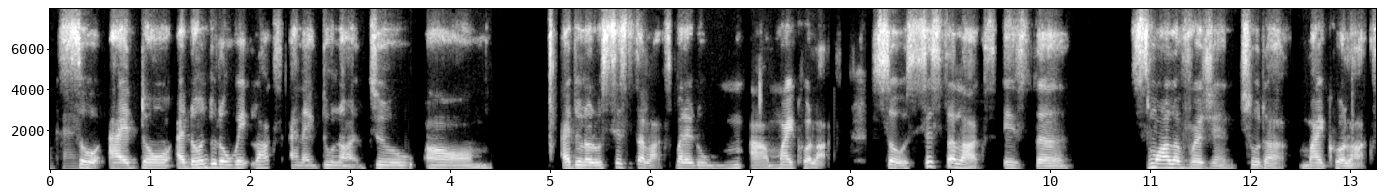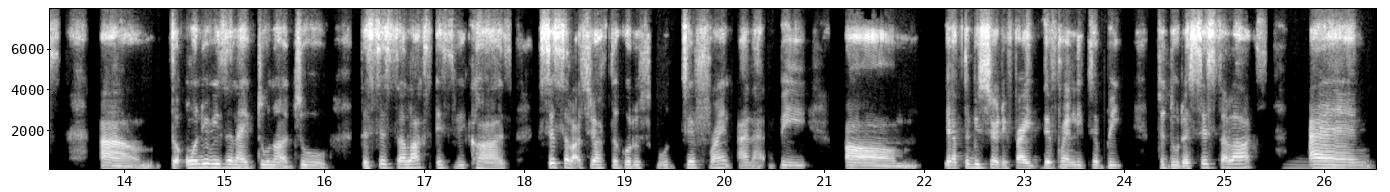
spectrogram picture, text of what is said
Okay. So I don't I don't do the weight locks and I do not do um I do not do sister locks, but I do uh, micro locks. So sister locks is the smaller version to the micro locks. Um, the only reason I do not do the sister locks is because sister locks you have to go to school different and be um you have to be certified differently to be to do the sister locks mm. and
